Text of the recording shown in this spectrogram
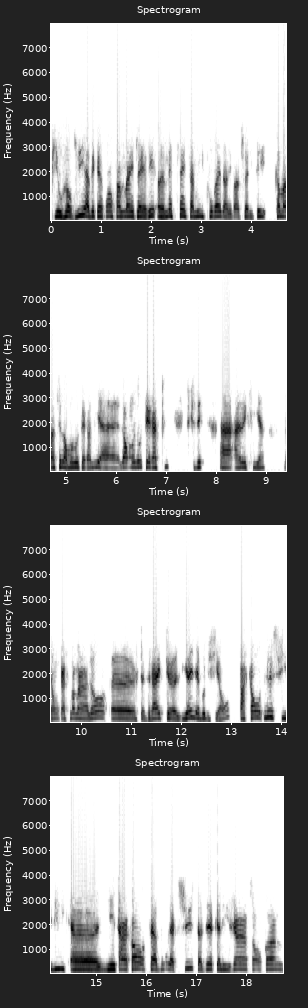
Puis aujourd'hui, avec un consentement éclairé, un médecin de famille pourrait, dans l'éventualité, commencer l'hormonothérapie, l'hormonothérapie, excusez, à un client. Donc, à ce moment-là, euh, je te dirais qu'il y a une évolution. Par contre, le suivi, euh, il est encore tabou là-dessus, c'est-à-dire que les gens sont comme,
